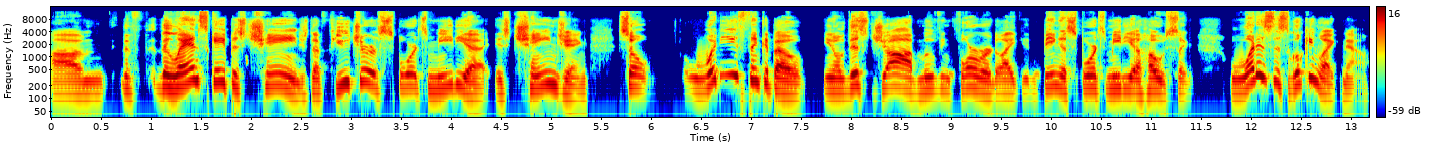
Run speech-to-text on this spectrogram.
Um, the the landscape has changed. The future of sports media is changing. So, what do you think about you know this job moving forward? Like being a sports media host, like what is this looking like now?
